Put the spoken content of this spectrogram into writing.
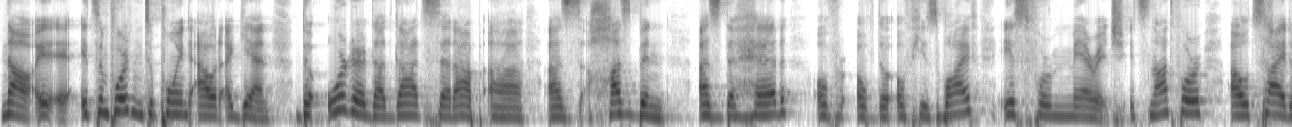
Now, it's important to point out again the order that God set up uh, as husband, as the head of, of, the, of his wife is for marriage. It's not for outside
